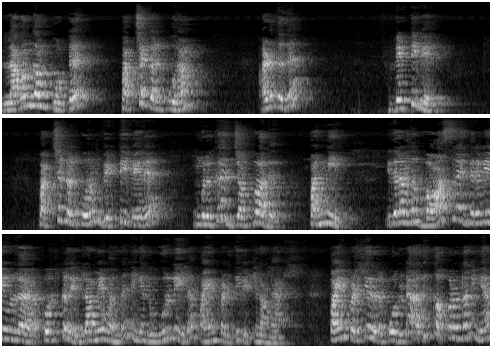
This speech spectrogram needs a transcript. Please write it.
லவங்கம் போட்டு பச்சை கற்பூரம் அடுத்தது வெட்டி வேர் பச்சை கற்பூரம் வெட்டி வேறு உங்களுக்கு ஜவ்வாது பன்னீர். இதெல்லாம் வந்து வாசனை திரவிய உள்ள பொருட்கள் எல்லாமே வந்து நீங்க இந்த உருளையில பயன்படுத்தி வைக்கலாங்க பயன்படுத்தி அதில் போட்டுட்டு அதுக்கப்புறம் தான் நீங்க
